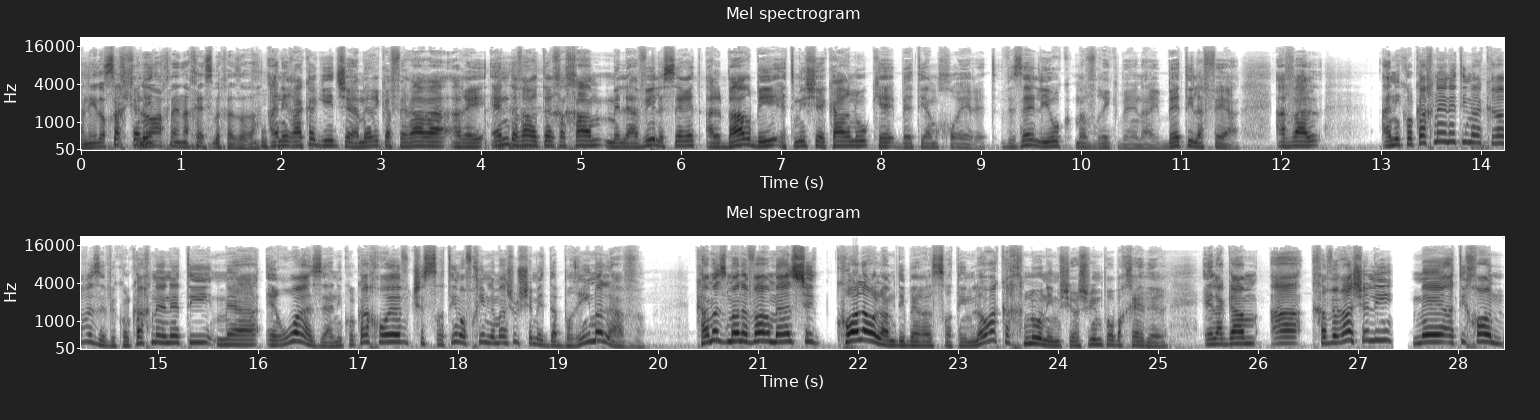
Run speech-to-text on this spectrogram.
אני לא שחקנית- נוח לנכס בחזרה. אני רק אגיד שאמריקה פררה, הרי אין דבר יותר חכם מלהביא לסרט על ברבי את מי שהכרנו כבטי המכוערת. וזה ליהוק מבריק בעיניי, בטי לפיה. אבל אני כל כך נהניתי מהקרב הזה, וכל כך נהניתי מהאירוע הזה. אני כל כך אוהב כשסרטים הופכים למשהו שמדברים עליו. כמה זמן עבר מאז שכל העולם דיבר על סרטים, לא רק החנונים שיושבים פה בחדר, אלא גם החברה שלי מהתיכון.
